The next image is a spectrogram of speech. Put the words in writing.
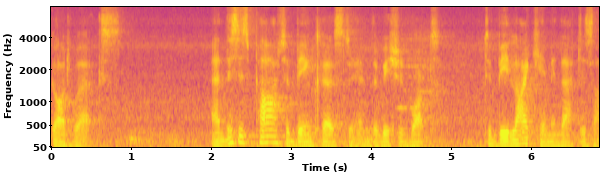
God works. And this is part of being close to Him, that we should want to be like Him in that desire.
